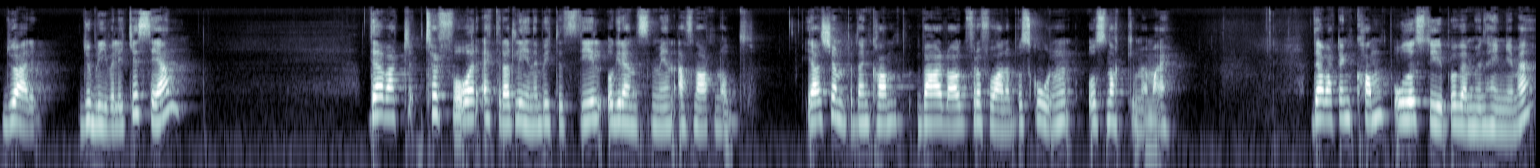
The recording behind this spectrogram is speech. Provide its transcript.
Du, er, du blir vel ikke sen? Det har vært tøffe år etter at Line byttet stil, og grensen min er snart nådd. Jeg har kjempet en kamp hver dag for å få henne på skolen og snakke med meg. Det har vært en kamp å holde styr på hvem hun henger med,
